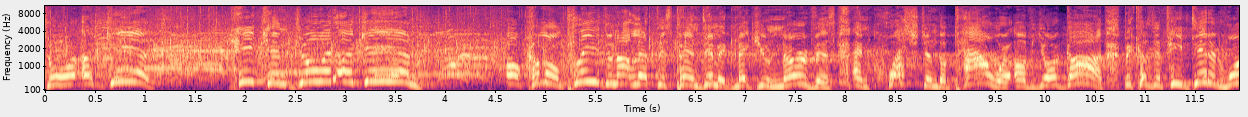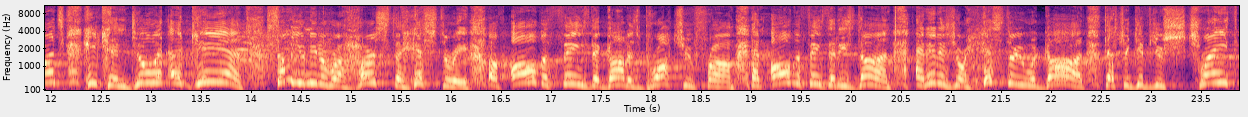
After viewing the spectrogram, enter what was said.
door again. He can do it again. Oh, come on, please do not let this pandemic make you nervous and question the power of your God. Because if He did it once, He can do it again. Some of you need to rehearse the history of all the things that God has brought you from and all the things that He's done. And it is your history with God that should give you strength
